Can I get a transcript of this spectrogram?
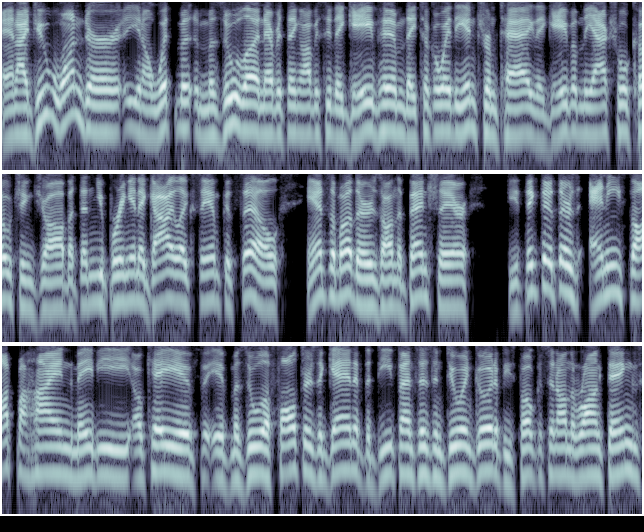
And I do wonder, you know, with Mazzulla and everything, obviously they gave him, they took away the interim tag, they gave him the actual coaching job, but then you bring in a guy like Sam Cassell and some others on the bench there. Do you think that there's any thought behind maybe okay if if Mazzulla falters again, if the defense isn't doing good, if he's focusing on the wrong things,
